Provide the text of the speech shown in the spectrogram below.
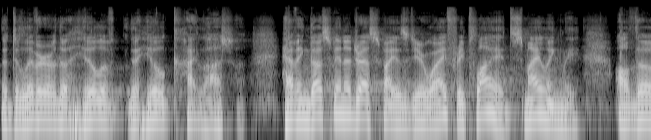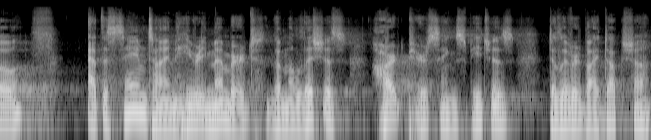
the deliverer of the hill of the hill Kailasa, having thus been addressed by his dear wife, replied smilingly, although at the same time he remembered the malicious heart piercing speeches delivered by Daksha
